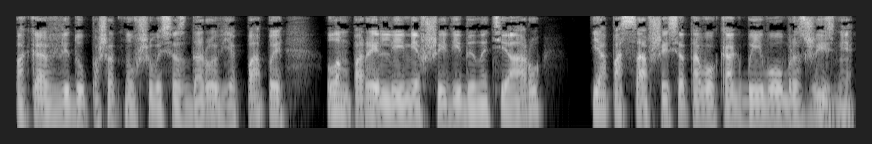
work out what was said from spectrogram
пока ввиду пошатнувшегося здоровья папы Лампарелли, имевший виды на тиару и опасавшийся того, как бы его образ жизни,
